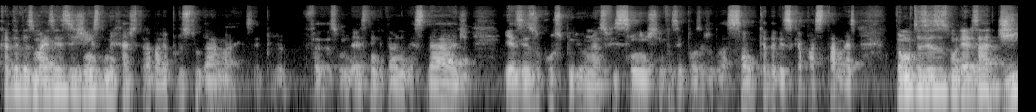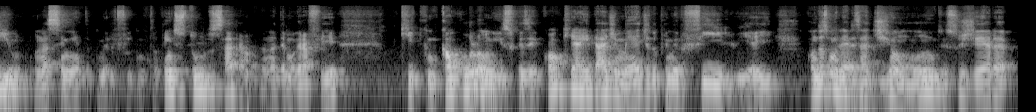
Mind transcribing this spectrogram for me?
Cada vez mais a exigência do mercado de trabalho é por estudar mais. É por, as mulheres têm que entrar na universidade e às vezes o curso superior não é suficiente, tem que fazer pós-graduação, cada vez se capacitar mais. Então, muitas vezes as mulheres adiam o nascimento do primeiro filho. Então, tem estudos, sabe, na demografia, que calculam isso, quer dizer, qual que é a idade média do primeiro filho. E aí, quando as mulheres adiam muito, isso gera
